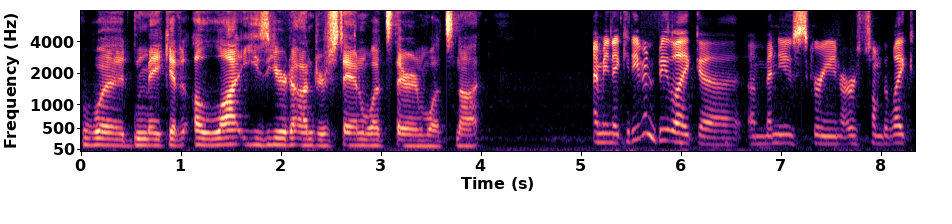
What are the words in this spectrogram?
would make it a lot easier to understand what's there and what's not. I mean, it could even be like a, a menu screen or something like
